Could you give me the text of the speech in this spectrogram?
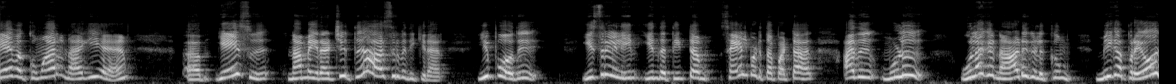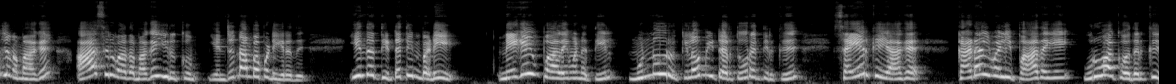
தேவகுமாரனாகிய இயேசு நம்மை ரட்சித்து ஆசிர்வதிக்கிறார். இப்போது இஸ்ரேலின் இந்த திட்டம் செயல்படுத்தப்பட்டால் அது முழு உலக நாடுகளுக்கும் மிக பிரயோஜனமாக ஆசீர்வாதமாக இருக்கும் என்று நம்பப்படுகிறது. இந்த திட்டத்தின்படி நெகைவ் பாலைவனத்தில் முன்னூறு கிலோமீட்டர் தூரத்திற்கு செயற்கையாக கடல் வழி பாதையை உருவாக்குவதற்கு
